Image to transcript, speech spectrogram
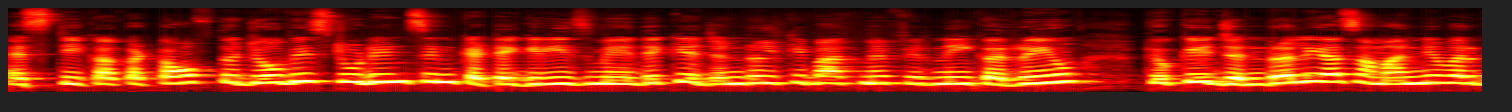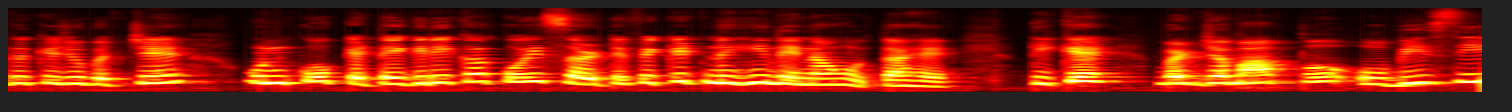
एसटी का कट ऑफ़ तो जो भी स्टूडेंट्स इन कैटेगरीज में देखिए जनरल की बात मैं फिर नहीं कर रही हूँ, क्योंकि जनरल या सामान्य वर्ग के जो बच्चे हैं उनको कैटेगरी का कोई सर्टिफिकेट नहीं देना होता है, ठीक है? बट जब आप ओ बी सी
